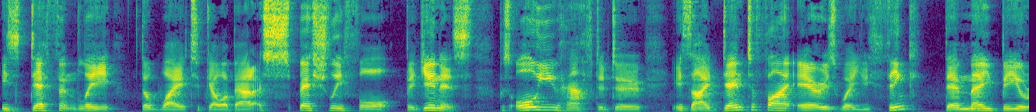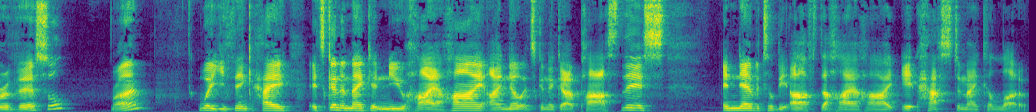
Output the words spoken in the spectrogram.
is definitely the way to go about it, especially for beginners. Because all you have to do is identify areas where you think there may be a reversal, right? Where you think, hey, it's going to make a new higher high. I know it's going to go past this. Inevitably, after the higher high, it has to make a low.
